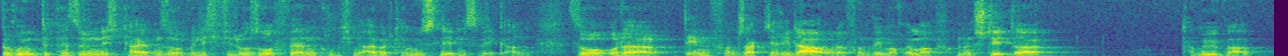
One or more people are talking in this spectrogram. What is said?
berühmte Persönlichkeiten, so will ich Philosoph werden, gucke ich mir Albert Camus Lebensweg an. So, oder den von Jacques Derrida oder von wem auch immer. Und dann steht da, Camus war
